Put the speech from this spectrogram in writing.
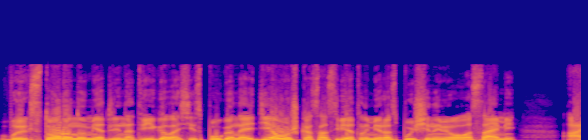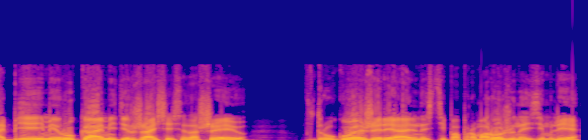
в их сторону медленно двигалась испуганная девушка со светлыми распущенными волосами, обеими руками держащаяся за шею. В другой же реальности по промороженной земле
